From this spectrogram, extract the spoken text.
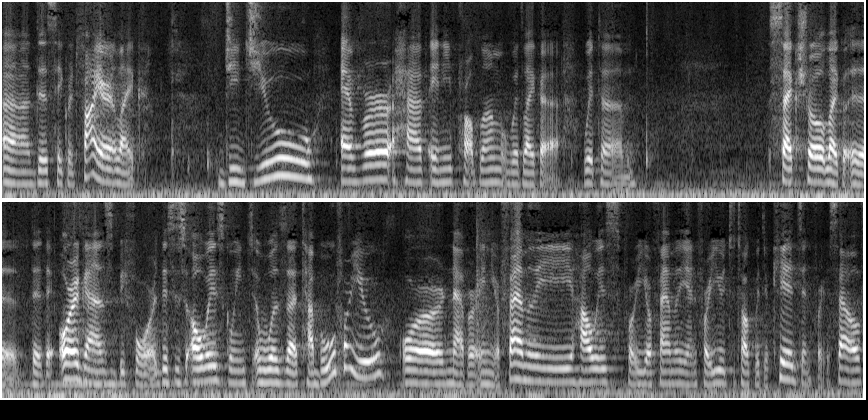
uh, the sacred fire. Like, did you ever have any problem with like a with um, sexual like uh, the, the orgasm before. This is always going to was a taboo for you or never in your family? How is for your family and for you to talk with your kids and for yourself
